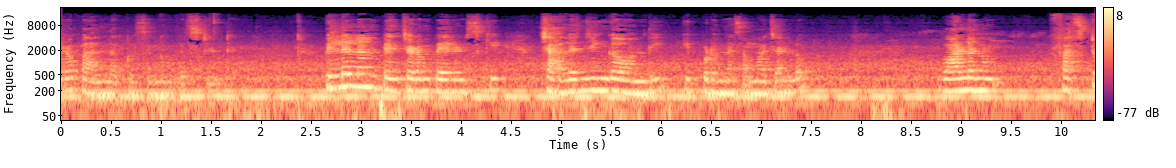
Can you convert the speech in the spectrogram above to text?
చేశారో బాలనక్కుల సంఘం ప్రెసిడెంట్ పిల్లలను పెంచడం పేరెంట్స్కి ఛాలెంజింగ్గా ఉంది ఇప్పుడున్న సమాజంలో. వాళ్ళను ఫస్ట్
